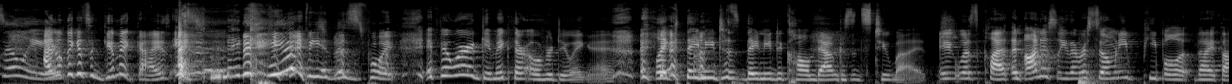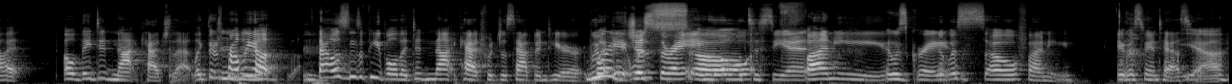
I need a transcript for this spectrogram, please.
silly. I don't think it's a gimmick, guys. it can't be at this point. If it were a gimmick, they're overdoing it. Like they need to they need to calm down because it's too much. It was class. And honestly, there were so many people that I thought, oh, they did not catch that. Like, there's probably a, mm-hmm. thousands of people that did not catch what just happened here. We but were just the right so angle to see it. Funny. It was great. It was so funny. It was fantastic. Yeah. And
